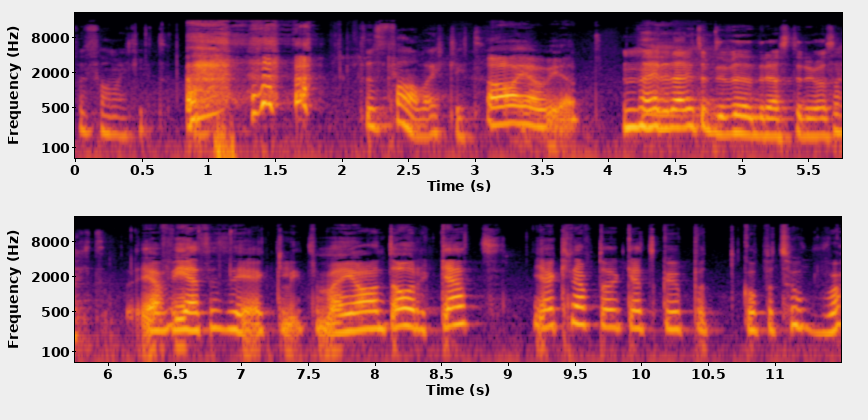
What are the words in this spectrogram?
För fan vad äckligt. För fan vad äckligt. Ja, jag vet. Nej det där är typ det vidrigaste du har sagt. Jag vet att det är äckligt, men jag har inte orkat. Jag har knappt orkat gå upp och gå på toa.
